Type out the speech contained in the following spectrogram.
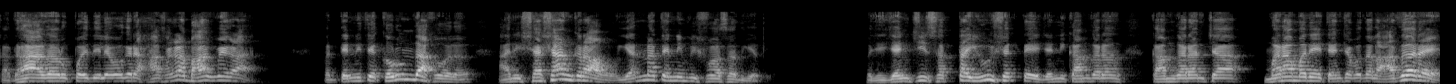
का दहा हजार रुपये दिले वगैरे हा सगळा भाग वेगळा आहे. पण त्यांनी ते करून दाखवलं आणि शशांक राव यांना त्यांनी विश्वासात घेतलं. म्हणजे ज्यांची सत्ता येऊ शकते ज्यांनी कामगारां कामगारांच्या मनामध्ये त्यांच्याबद्दल आदर आहे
